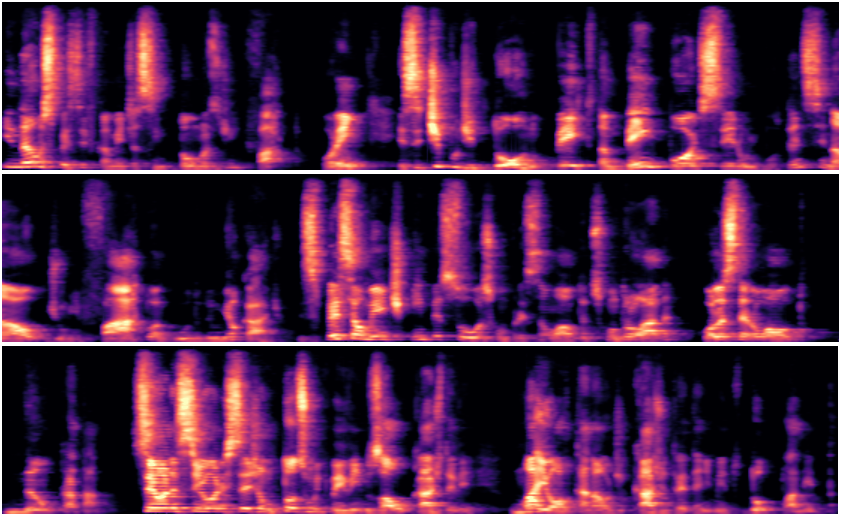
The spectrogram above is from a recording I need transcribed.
e não especificamente a sintomas de infarto? Porém, esse tipo de dor no peito também pode ser um importante sinal de um infarto agudo do miocárdio, especialmente em pessoas com pressão alta descontrolada, colesterol alto não tratado. Senhoras e senhores, sejam todos muito bem-vindos ao Cardio TV, o maior canal de cardio entretenimento do planeta.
